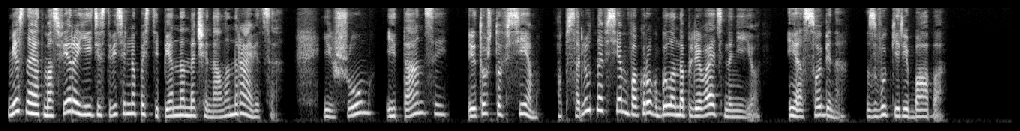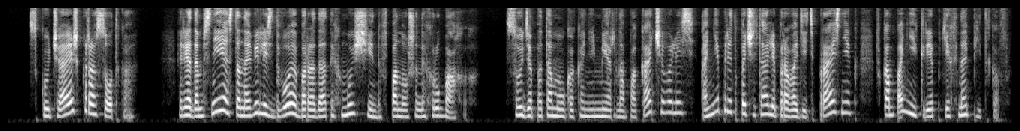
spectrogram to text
местная атмосфера ей действительно постепенно начинала нравиться. И шум, и танцы, и то, что всем, абсолютно всем вокруг было наплевать на нее. И особенно звуки рибаба. «Скучаешь, красотка?» Рядом с ней остановились двое бородатых мужчин в поношенных рубахах. Судя по тому, как они мерно покачивались, они предпочитали проводить праздник в компании крепких напитков.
